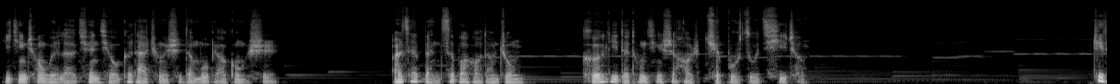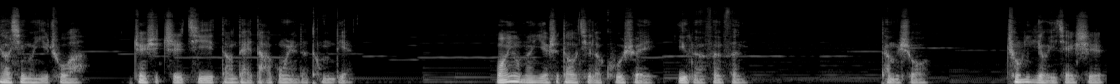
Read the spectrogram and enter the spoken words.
已经成为了全球各大城市的目标共识。而在本次报告当中，合理的通勤时号却不足七成。这条新闻一出啊，真是直击当代打工人的痛点。网友们也是倒起了苦水，议论纷纷。他们说。终于有一件事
